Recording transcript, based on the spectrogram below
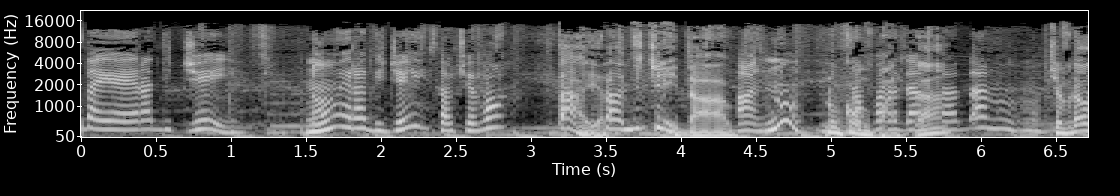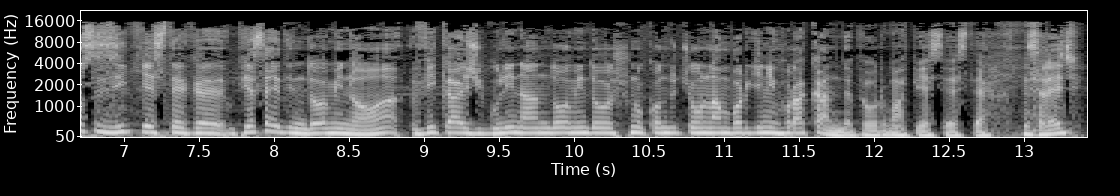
Da, ea era DJ. Nu? Era DJ sau ceva? Da, era DJ, dar A, nu. Nu În compari, afară de da? asta, da, nu, nu. ce vreau să zic este că piesa e din 2009, Vica Jigulina în 2021 conduce un Lamborghini Huracan de pe urma piesei astea. Înțelegi?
